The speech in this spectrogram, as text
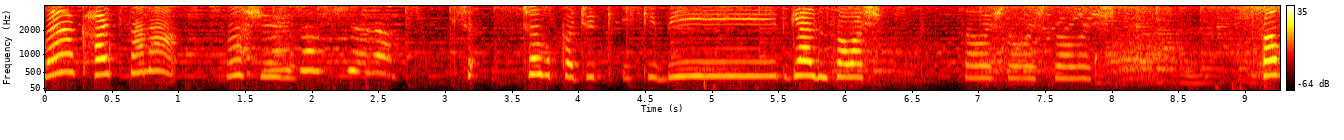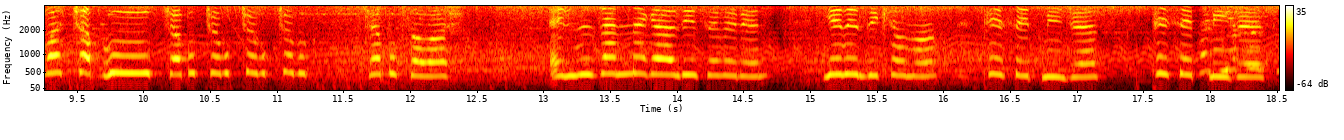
Lan kaçsana. Ha şöyle. Ç- Çabuk kaçık. 2 1 geldim savaş. Savaş savaş savaş. Savaş çabuk çabuk çabuk çabuk çabuk. Çabuk savaş. Elinizden ne geldiyse verin. Yenildik ama pes etmeyeceğiz. Pes etmeyeceğiz.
